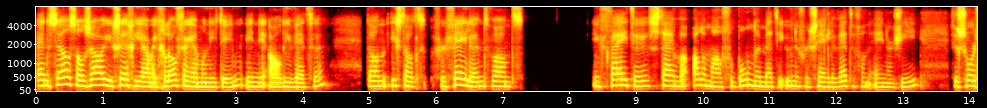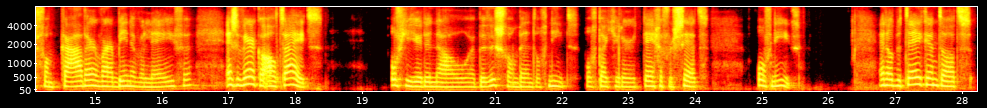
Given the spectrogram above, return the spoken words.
En zelfs al zou je zeggen, ja, maar ik geloof er helemaal niet in, in al die wetten, dan is dat vervelend, want in feite zijn we allemaal verbonden met die universele wetten van energie een soort van kader waarbinnen we leven. En ze werken altijd. Of je je er nou eh, bewust van bent of niet. Of dat je er tegen verzet of niet. En dat betekent dat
